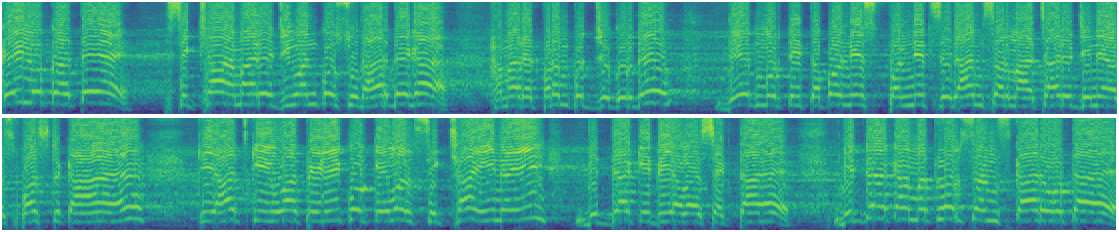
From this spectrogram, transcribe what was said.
कई लोग कहते हैं, शिक्षा हमारे जीवन को सुधार देगा। हमारे परम पूज्य गुरुदेव वेद मूर्ति तपोनिष्ठ पंडित श्री राम शर्मा आचार्य जी ने स्पष्ट कहा है कि आज की युवा पीढ़ी को केवल शिक्षा ही नहीं, विद्या की भी आवश्यकता है। विद्या का मतलब संस्कार होता है।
